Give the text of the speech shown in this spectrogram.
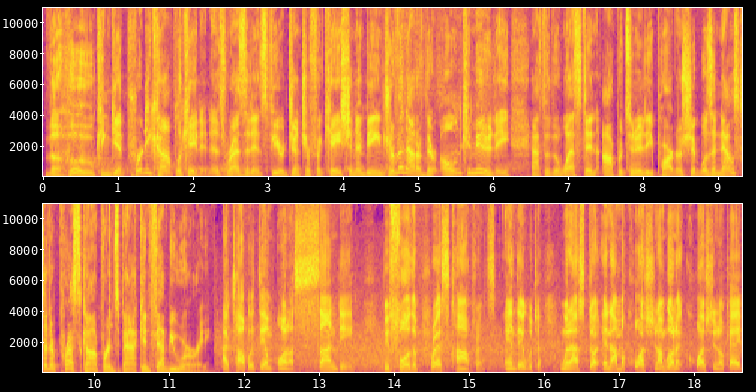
The who can get pretty complicated as residents fear gentrification and being driven out of their own community after the West End Opportunity Partnership was announced at a press conference back in February. I talked with them on a Sunday before the press conference, and they would. When I start, and I'm a question. I'm going to question. Okay,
